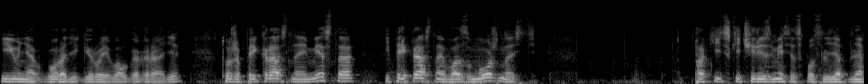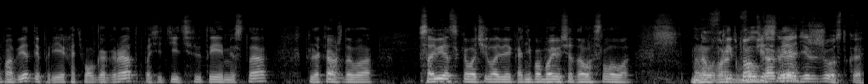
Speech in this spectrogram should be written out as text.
июня в городе Герой Волгограде. Тоже прекрасное место и прекрасная возможность практически через месяц после Дня- Дня Победы приехать в Волгоград, посетить святые места для каждого советского человека, не побоюсь этого слова. Но Вот. в, И в в том числе- Волгограде жестко.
